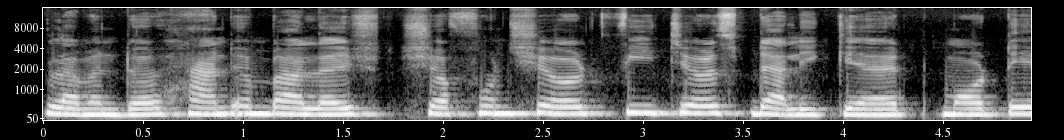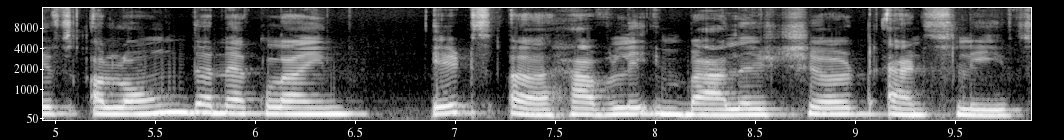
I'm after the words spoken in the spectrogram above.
lavender hand embellished chiffon shirt features delicate motifs along the neckline. It's a heavily embellished shirt and sleeves,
